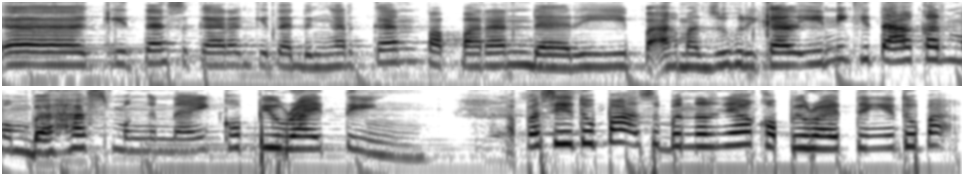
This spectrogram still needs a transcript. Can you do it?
uh, kita sekarang kita dengarkan paparan dari Pak Ahmad Zuhri. Kali ini kita akan membahas mengenai copywriting. Yes. Apa sih itu Pak sebenarnya copywriting itu Pak?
